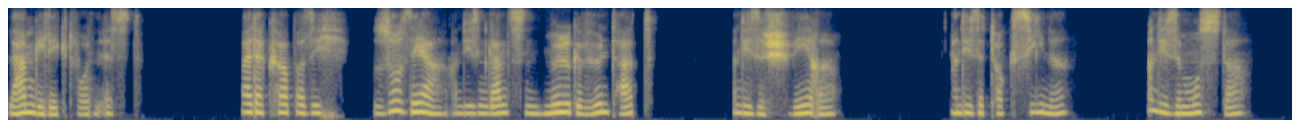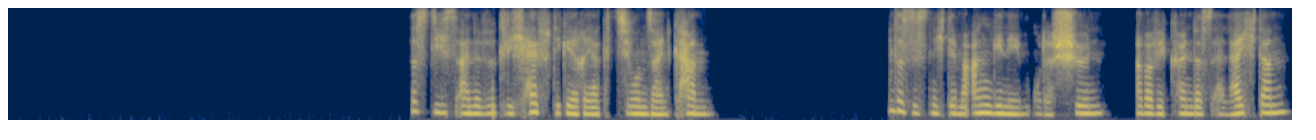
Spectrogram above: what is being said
lahmgelegt worden ist, weil der Körper sich so sehr an diesen ganzen Müll gewöhnt hat, an diese Schwere, an diese Toxine, an diese Muster, dass dies eine wirklich heftige Reaktion sein kann. Und das ist nicht immer angenehm oder schön, aber wir können das erleichtern,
